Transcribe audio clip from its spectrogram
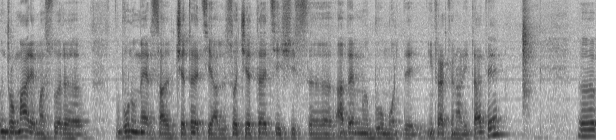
într-o mare măsură, bunul mers al cetății, al societății și să avem boomuri de infracționalitate. Uh,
